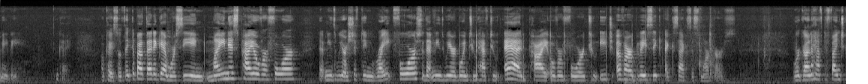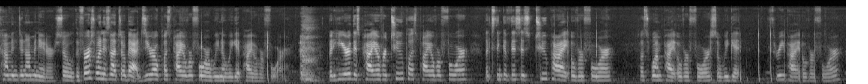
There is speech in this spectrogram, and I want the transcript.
maybe. Okay. Okay, so think about that again. We're seeing minus pi over 4. That means we are shifting right 4, so that means we are going to have to add pi over 4 to each of our basic x-axis markers. We're going to have to find common denominator. So the first one is not so bad. 0 plus pi over 4, we know we get pi over 4. but here, this pi over 2 plus pi over 4, let's think of this as 2 pi over 4 plus 1 pi over 4, so we get 3 pi over 4.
